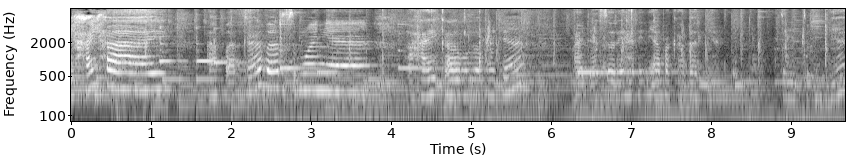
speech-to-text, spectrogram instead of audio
Hai hai hai. Apa kabar semuanya? Hai kalau muda-muda Pada sore hari ini apa kabarnya? Tentunya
